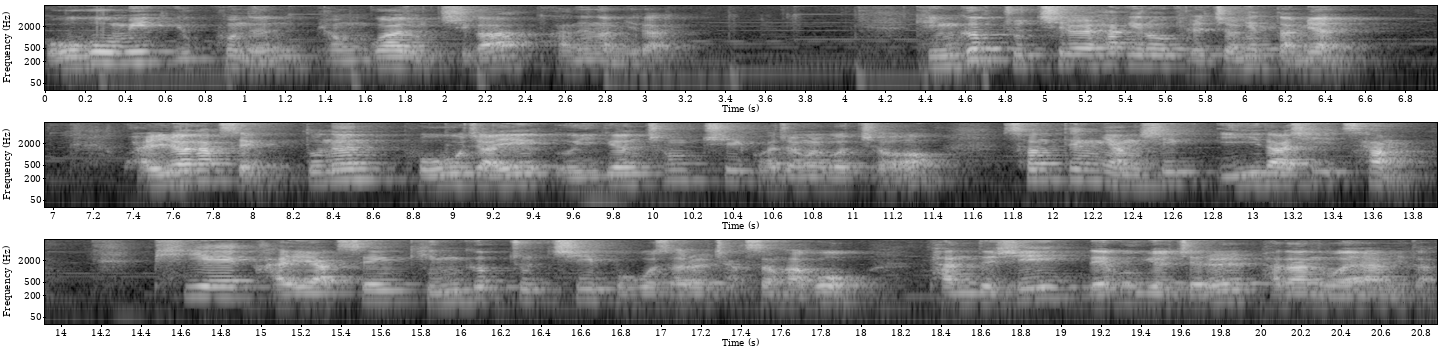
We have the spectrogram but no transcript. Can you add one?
5호 및 6호는 병과 조치가 가능합니다. 긴급 조치를 하기로 결정했다면 관련 학생 또는 보호자의 의견 청취 과정을 거쳐 선택 양식 2-3 피해 가해 학생 긴급 조치 보고서를 작성하고 반드시 내부 결재를 받아 놓아야 합니다.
